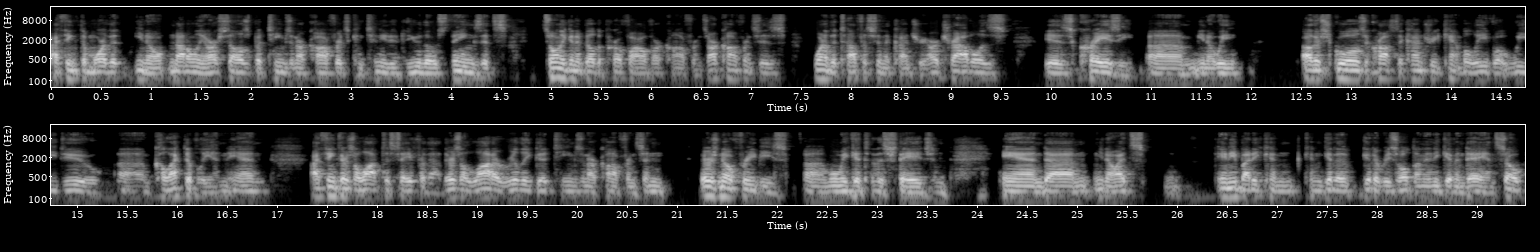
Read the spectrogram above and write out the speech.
I think the more that you know, not only ourselves but teams in our conference continue to do those things, it's it's only going to build a profile of our conference. Our conference is one of the toughest in the country. Our travel is is crazy. Um, you know, we other schools across the country can't believe what we do um, collectively, and and I think there's a lot to say for that. There's a lot of really good teams in our conference, and there's no freebies uh, when we get to this stage. And and um, you know, it's anybody can can get a get a result on any given day. And so,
